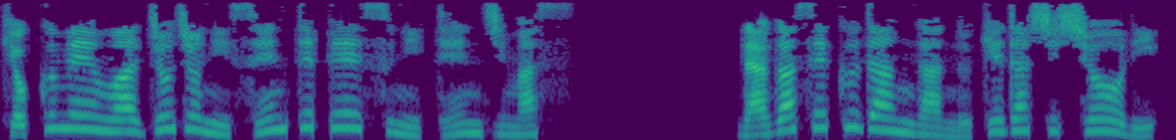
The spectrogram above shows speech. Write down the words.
局面は徐々に先手ペースに転じます。長瀬九段が抜け出し勝利。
